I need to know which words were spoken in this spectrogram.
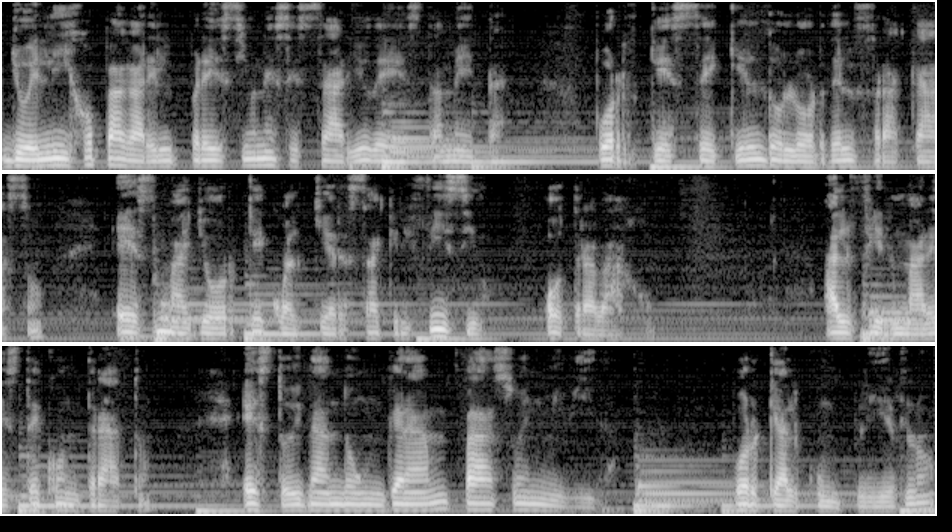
yo elijo pagar el precio necesario de esta meta porque sé que el dolor del fracaso es mayor que cualquier sacrificio o trabajo. Al firmar este contrato, estoy dando un gran paso en mi vida, porque al cumplirlo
